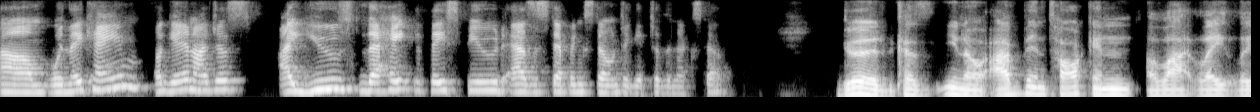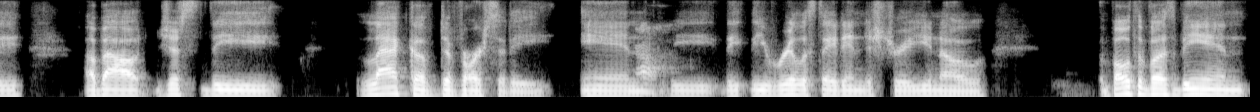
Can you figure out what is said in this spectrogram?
Um, when they came again i just i used the hate that they spewed as a stepping stone to get to the next step. Good because you know i've been talking a lot lately about just the lack of diversity in oh. the, the the real estate industry you know both of us being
